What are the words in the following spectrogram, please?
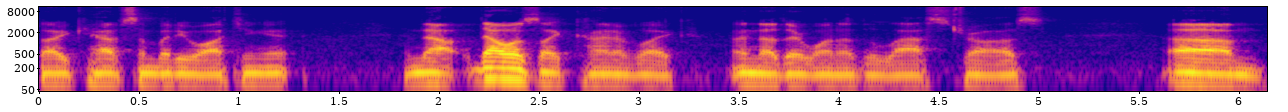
like have somebody watching it, and that that was like kind of like another one of the last straws. Um,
